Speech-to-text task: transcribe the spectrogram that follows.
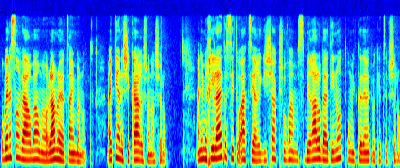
הוא בן 24 ומעולם לא יצא עם בנות. הייתי הנשיקה הראשונה שלו. אני מכילה את הסיטואציה, רגישה, קשובה, מסבירה לו בעדינות ומתקדמת בקצב שלו.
